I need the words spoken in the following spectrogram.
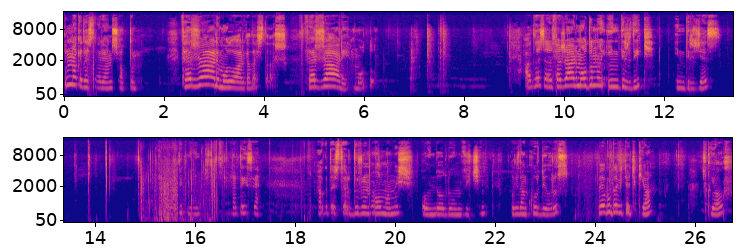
Dün arkadaşlar yanlış yaptım. Ferrari modu arkadaşlar. Ferrari modu. Arkadaşlar Ferrari modunu indirdik. İndireceğiz. İndirdik mi indireceğiz. Neredeyse. Arkadaşlar durun olmamış. Oyunda olduğumuz için. O yüzden kur diyoruz. Ve burada video çıkıyor. Çıkıyor.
